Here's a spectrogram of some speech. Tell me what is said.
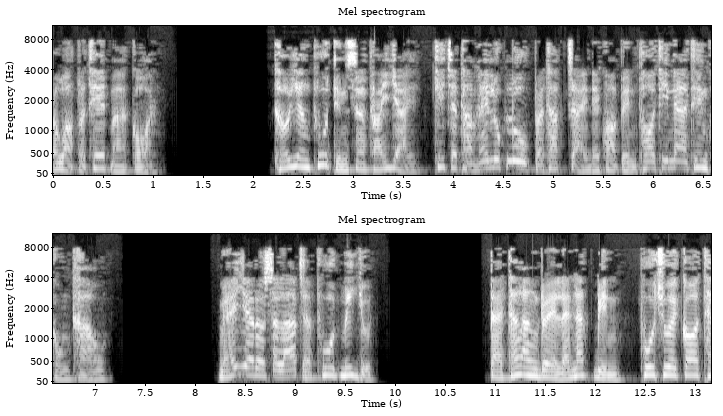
ระหว่างประเทศมาก่อน เขายังพูดถึงเซอร์ไพรส์ใหญ่ที่จะทำให้ลูกๆประทับใจในความเป็นพ่อที่น่าทึ่งของเขา แม้ยาโรสลาฟจะพูดไม่หยุด แต่ทั้งอังเดรและนักบิน ผู้ช่วยก็แท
